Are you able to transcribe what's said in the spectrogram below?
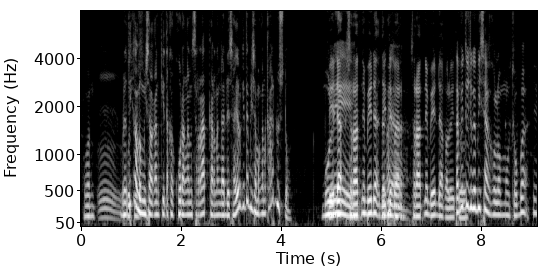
Wan. Hmm. Berarti kalau misalkan kita kekurangan serat karena nggak ada sayur, kita bisa makan kardus dong. boleh Beda, seratnya beda, tapi Beda. Bar. Seratnya beda kalau itu. tapi itu juga bisa kalau mau coba sih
